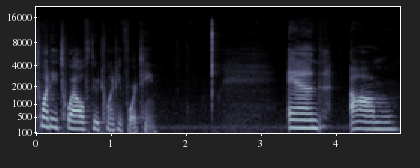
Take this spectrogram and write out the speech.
2012 through 2014, and um,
